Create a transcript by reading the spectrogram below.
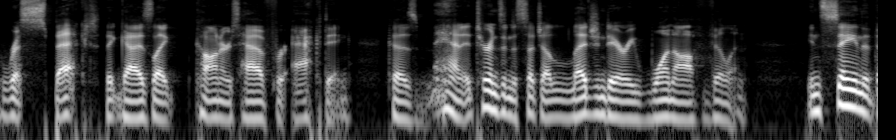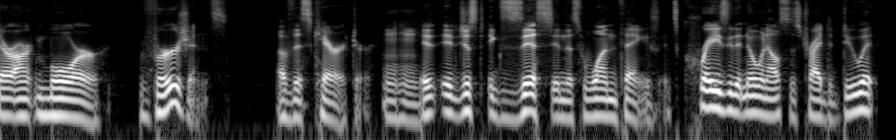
respect that guys like connors have for acting because man it turns into such a legendary one-off villain insane that there aren't more versions of this character. Mm-hmm. It it just exists in this one thing. It's, it's crazy that no one else has tried to do it.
